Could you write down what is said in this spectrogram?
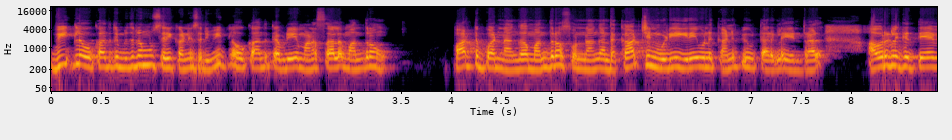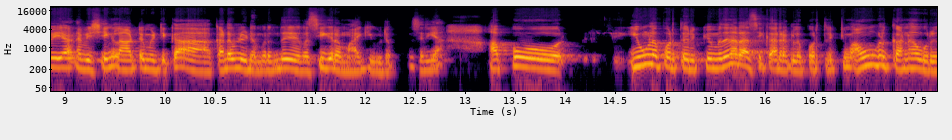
வீட்டுல உட்காந்துட்டு மிதுனமும் சரி கண்ணும் சரி வீட்டுல உட்காந்துட்டு அப்படியே மனசால மந்திரம் பாட்டு பாடினாங்க மந்திரம் சொன்னாங்க அந்த காட்சியின் வழியே இறைவனுக்கு அனுப்பி விட்டார்களே என்றால் அவர்களுக்கு தேவையான விஷயங்கள் ஆட்டோமேட்டிக்கா கடவுளிடமிருந்து வசீகரம் ஆகிவிடும் சரியா? அப்போ இவங்களை பொறுத்த வரைக்கும் மிதன ராசிக்காரர்களை பொறுத்த வரைக்கும் அவங்களுக்கான ஒரு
